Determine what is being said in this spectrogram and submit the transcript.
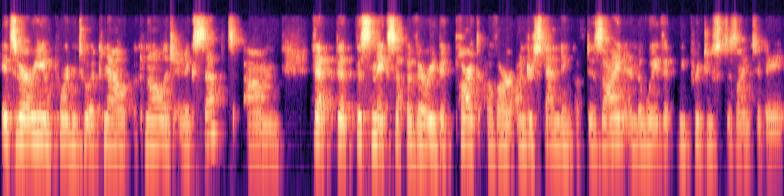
it's very important to acknowledge and accept um, that, that this makes up a very big part of our understanding of design and the way that we produce design today.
